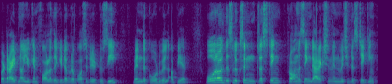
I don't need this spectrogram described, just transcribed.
But right now you can follow the GitHub repository to see when the code will appear. Overall, this looks an interesting, promising direction in which it is taking.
